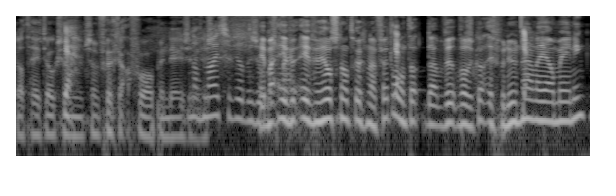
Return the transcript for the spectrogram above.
dat heeft ook zijn, zijn vruchten afgeworpen in deze Nog nooit zoveel Hey, bezoekers. maar even, even heel snel terug naar Vettel, want dat, daar was ik wel even benieuwd naar, jouw mening.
